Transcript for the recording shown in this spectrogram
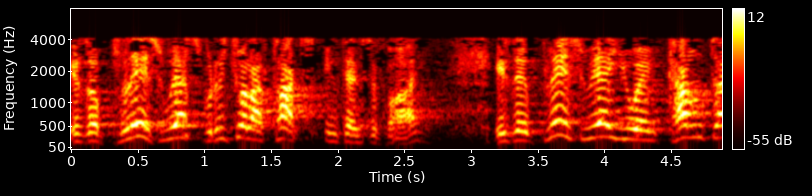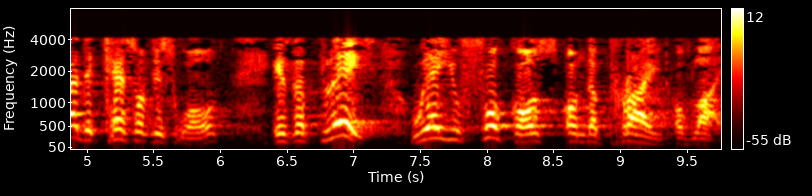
is a place where spiritual attacks intensify, is a place where you encounter the curse of this world, is a place where you focus on the pride of life.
